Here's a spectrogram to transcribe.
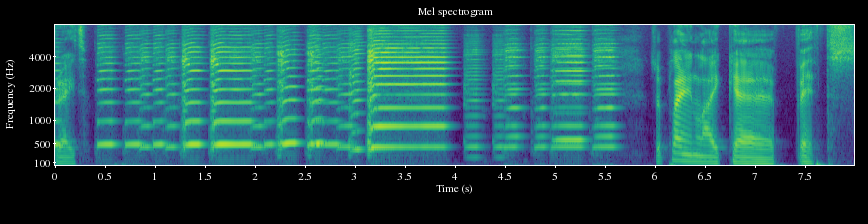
Great. So playing like uh, fifths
